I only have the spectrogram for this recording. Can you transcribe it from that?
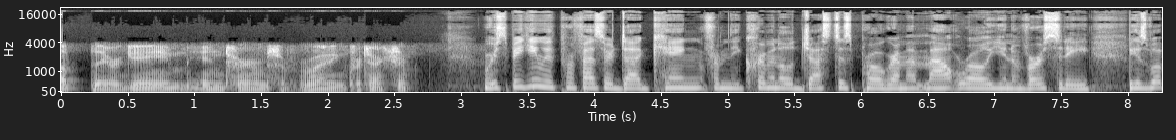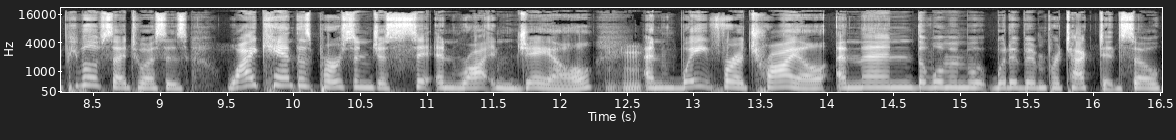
up their game in terms of providing protection. We're speaking with Professor Doug King from the Criminal Justice Program at Mount Royal University because what people have said to us is, why can't this person just sit and rot in jail mm-hmm. and wait for a trial and then the woman w- would have been protected? So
